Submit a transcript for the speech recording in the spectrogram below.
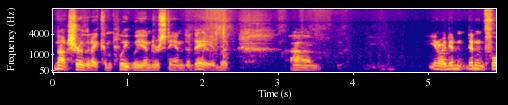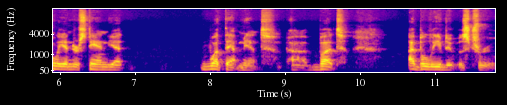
Not sure that I completely understand today, but um, you know, I didn't didn't fully understand yet what that meant. Uh, but I believed it was true,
